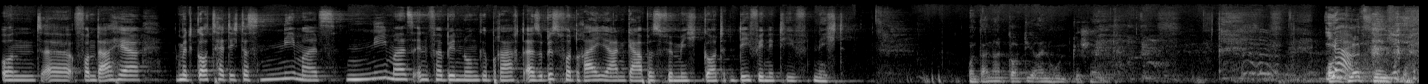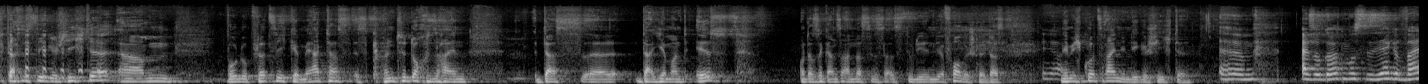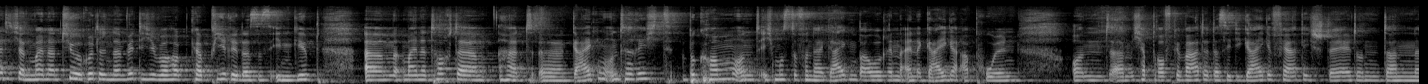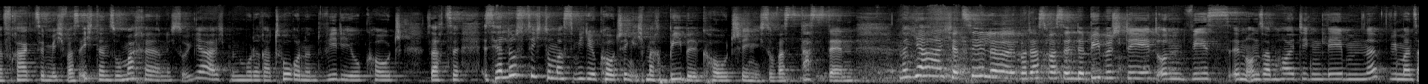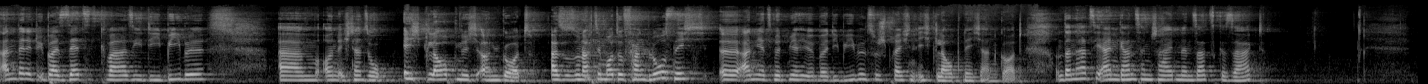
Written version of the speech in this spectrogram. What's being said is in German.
Und äh, von daher, mit Gott hätte ich das niemals, niemals in Verbindung gebracht. Also bis vor drei Jahren gab es für mich Gott definitiv nicht. Und dann hat Gott dir einen Hund geschenkt. Und ja. plötzlich, das ist die Geschichte, ähm, wo du plötzlich gemerkt hast, es könnte doch sein, dass äh, da jemand ist und dass er ganz anders ist, als du dir, dir vorgestellt hast. Ja. Nehme ich kurz rein in die Geschichte. Ähm, also Gott musste sehr gewaltig an meiner Tür rütteln, damit ich überhaupt kapiere, dass es ihn gibt. Ähm, meine Tochter hat äh, Geigenunterricht bekommen und ich musste von der Geigenbauerin eine Geige abholen. Und ähm, ich habe darauf gewartet, dass sie die Geige fertigstellt und dann äh, fragt sie mich, was ich denn so mache. Und ich so, ja, ich bin Moderatorin und Videocoach. Sagt sie, ist ja lustig, du machst Videocoaching, ich mache Bibelcoaching. Ich so, was ist das denn? Na ja, ich erzähle über das, was in der Bibel steht und wie es in unserem heutigen Leben, ne, wie man es anwendet, übersetzt quasi die Bibel. Ähm, und ich dann so, ich glaube nicht an Gott. Also so nach dem Motto, fang bloß nicht äh, an, jetzt mit mir hier über die Bibel zu sprechen, ich glaube nicht an Gott. Und dann hat sie einen ganz entscheidenden Satz gesagt.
